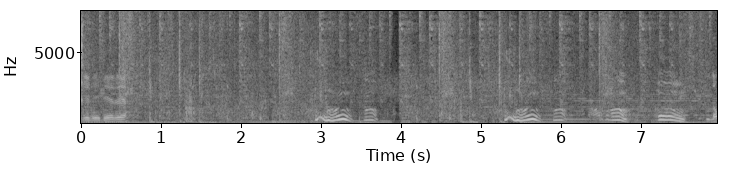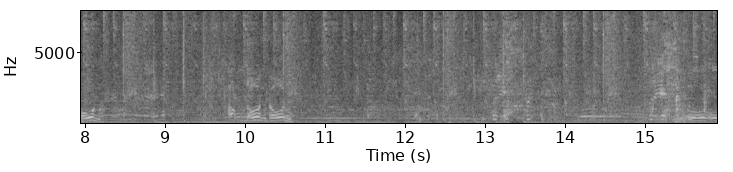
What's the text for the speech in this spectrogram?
เอาเราทิ้งใต้ท้องเลยก่อนน้องเดี๋ยวเดี๋ยวเดี๋ยวเดี๋ยวอื้อหืออื้อหืออื้อหืออื้อโดนเอาโดนโดนโอ้โอ้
